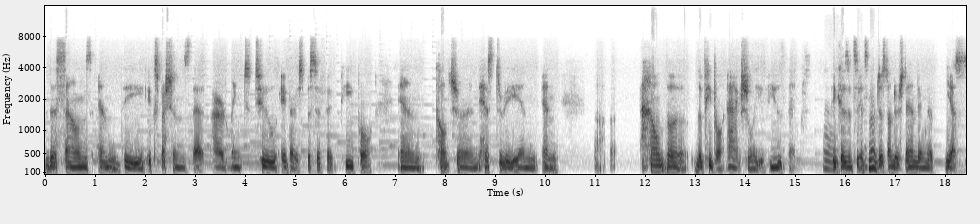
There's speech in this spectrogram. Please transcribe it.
the sounds and the expressions that are linked to a very specific people and culture and history and and uh, how the the people actually view things. Mm. Because it's it's not just understanding that yes,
